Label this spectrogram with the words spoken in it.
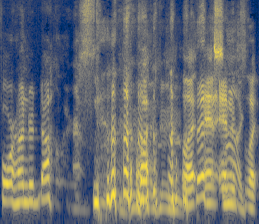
four hundred dollars. And, and it's like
